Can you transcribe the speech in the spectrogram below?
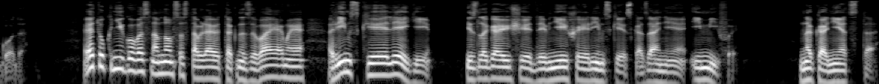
года. Эту книгу в основном составляют так называемые римские элегии, излагающие древнейшие римские сказания и мифы. Наконец-то,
